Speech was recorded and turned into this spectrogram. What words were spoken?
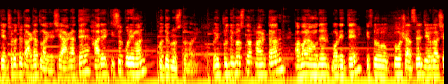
যে ছোট ছোট আঘাত লাগে সেই আঘাতে হাড়ের কিছু পরিমাণ ক্ষতিগ্রস্ত হয়। ওই ক্ষতিগ্রস্ত হাড়টার আবার আমাদের বডিতে কিছু কোষ আছে যেগুলো আছে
